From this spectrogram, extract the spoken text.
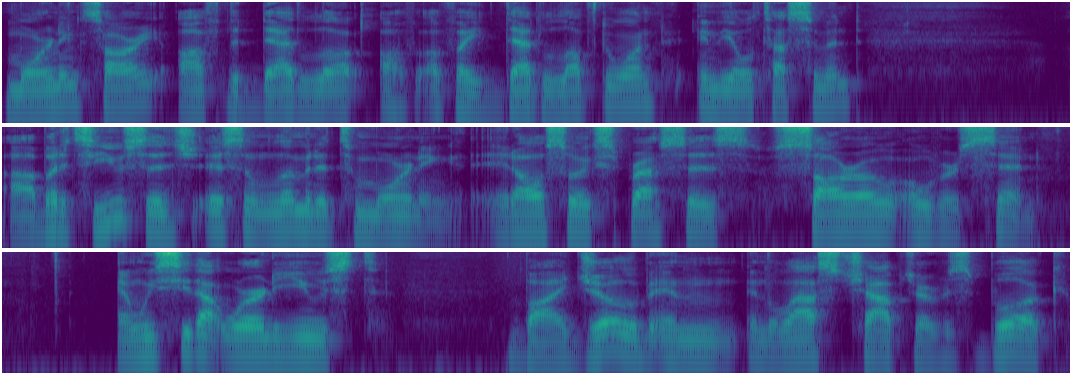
mourning, sorry, of the dead lo- of, of a dead loved one in the Old Testament. Uh, but its usage isn't limited to mourning. It also expresses sorrow over sin. And we see that word used by Job in, in the last chapter of his book,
